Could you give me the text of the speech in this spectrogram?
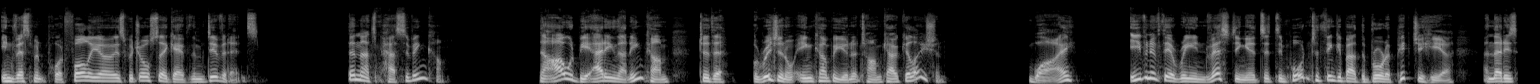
investment portfolios which also gave them dividends. Then that's passive income. Now I would be adding that income to the original income per unit time calculation. Why? even if they're reinvesting it, it's important to think about the broader picture here, and that is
